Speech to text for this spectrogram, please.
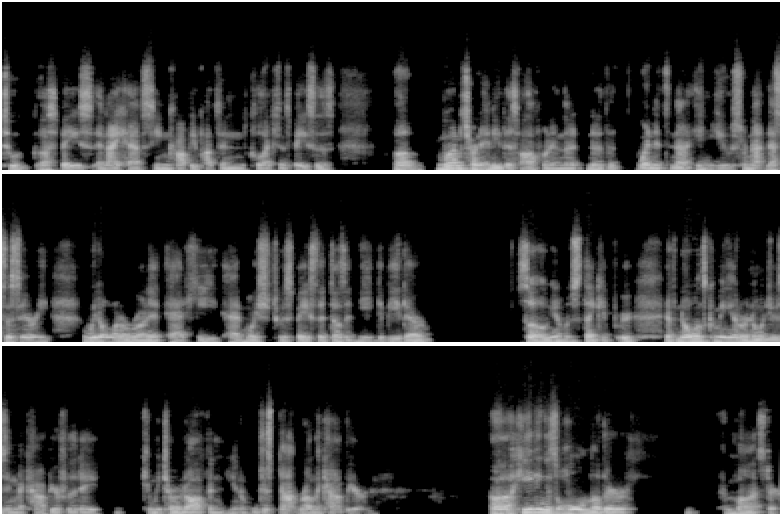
to a, a space. And I have seen coffee pots in collection spaces. Um, we want to turn any of this off when the- when it's not in use or not necessary. We don't want to run it, add heat, add moisture to a space that doesn't need to be there. So, you know, just think if, if no one's coming in or no one's using the copier for the day, can we turn it off and, you know, just not run the copier? Uh, heating is a whole nother monster.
